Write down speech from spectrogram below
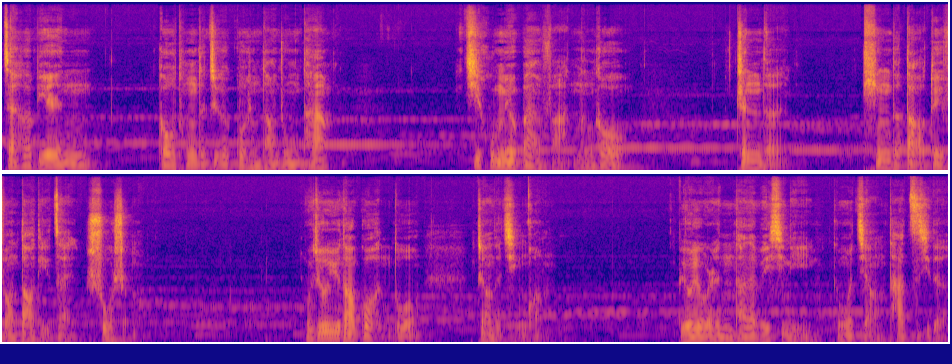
在和别人沟通的这个过程当中，他几乎没有办法能够真的。听得到对方到底在说什么，我就遇到过很多这样的情况。比如有人他在微信里跟我讲他自己的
